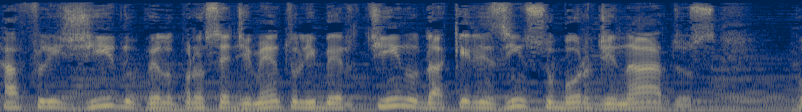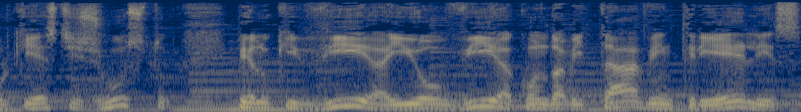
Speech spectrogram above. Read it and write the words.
afligido pelo procedimento libertino daqueles insubordinados, porque este justo, pelo que via e ouvia quando habitava entre eles,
